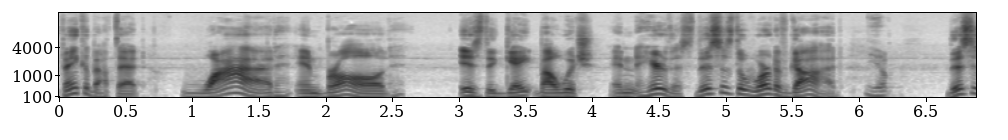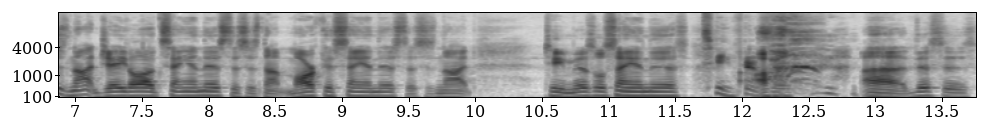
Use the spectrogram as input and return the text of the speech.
think about that. Wide and broad is the gate by which, and hear this, this is the word of God. Yep. This is not J Log saying this. This is not Marcus saying this. This is not T Mizzle saying this. Team Uh, this is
